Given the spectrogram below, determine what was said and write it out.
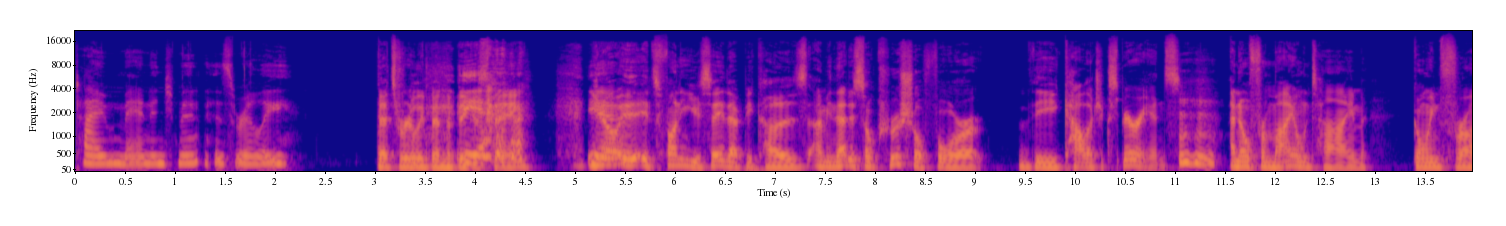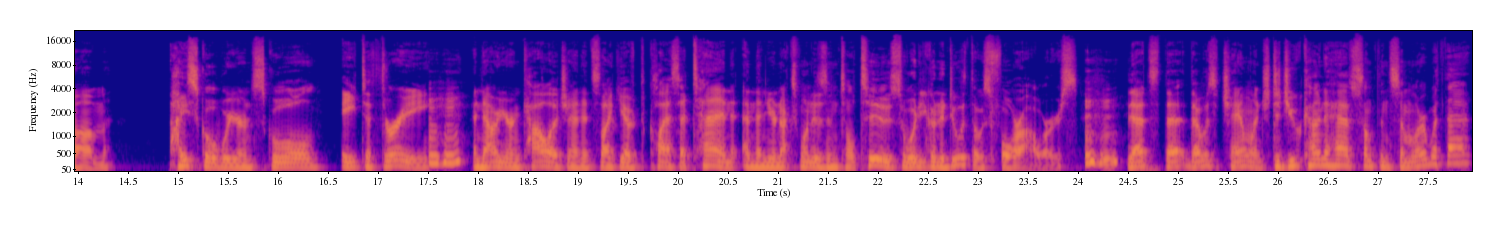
time management has really That's really been the biggest yeah. thing. You know, it, it's funny you say that because I mean that is so crucial for the college experience. Mm-hmm. I know from my own time going from high school where you're in school eight to 3 mm-hmm. and now you're in college and it's like you have class at 10 and then your next one is until 2 so what are you going to do with those four hours mm-hmm. that's that that was a challenge did you kind of have something similar with that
